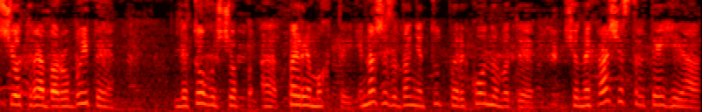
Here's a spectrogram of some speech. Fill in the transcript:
що треба робити для того, щоб е, перемогти. І наше завдання тут переконувати, що найкраща стратегія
